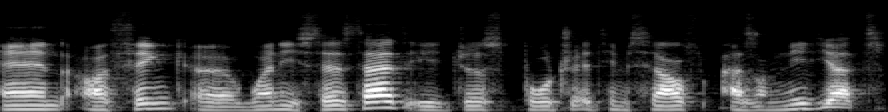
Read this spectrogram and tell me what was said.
And I think uh, when he says that, he just portrays himself as an idiot.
